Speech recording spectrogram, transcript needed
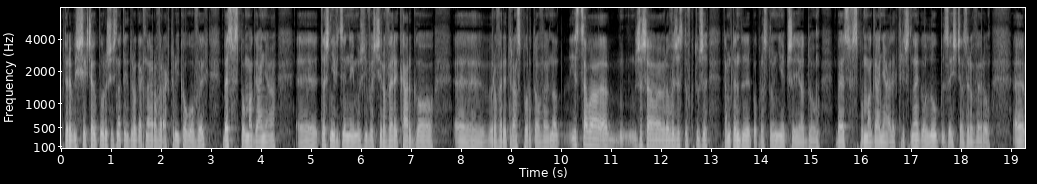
które by się chciały poruszyć na tych drogach na rowerach trójkołowych, bez wspomagania, e, też nie widzę innej możliwości. Rowery cargo, rowery transportowe. No, jest cała rzesza rowerzystów, którzy tamtędy po prostu nie przejadą bez wspomagania elektrycznego lub zejścia z roweru. E,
